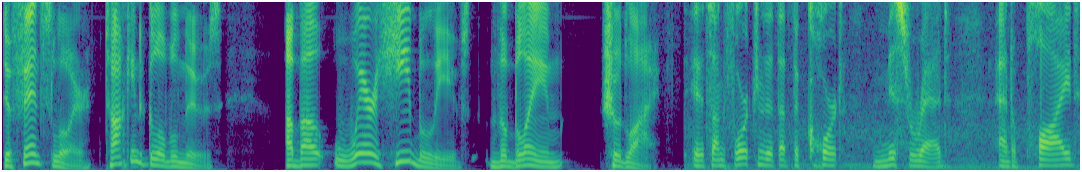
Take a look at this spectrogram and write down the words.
defense lawyer, talking to Global News about where he believes the blame should lie. It's unfortunate that the court misread and applied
